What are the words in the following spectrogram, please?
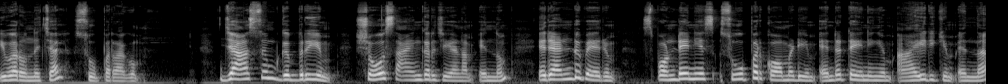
ഇവർ ഒന്നിച്ചാൽ സൂപ്പറാകും. ജാസും ഗബ്രിയും ഷോസ് ആങ്കർ ചെയ്യണം എന്നും രണ്ടുപേരും സ്പോണ്ടേനിയസ് സൂപ്പർ കോമഡിയും എന്റർടൈനിങ്ങും ആയിരിക്കും എന്ന്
